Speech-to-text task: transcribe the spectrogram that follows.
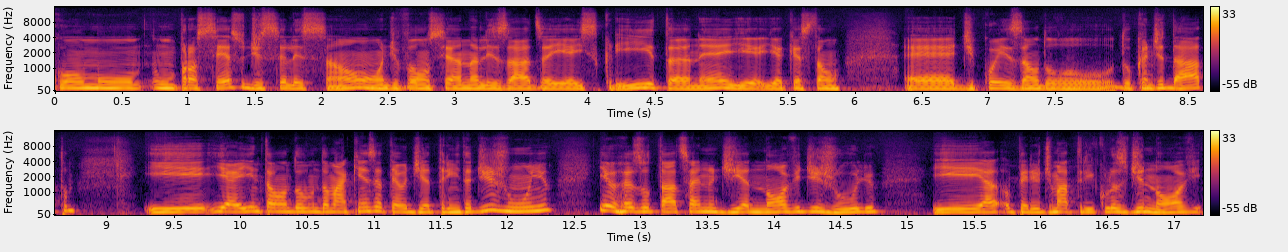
como um processo de seleção onde vão ser analisados aí a escrita, né, e, e a questão é, de coesão do, do candidato. E, e aí, então, do, do Mackenzie até o dia 30 de junho, e o resultado sai no dia 9 de julho, e a, o período de matrículas de 9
